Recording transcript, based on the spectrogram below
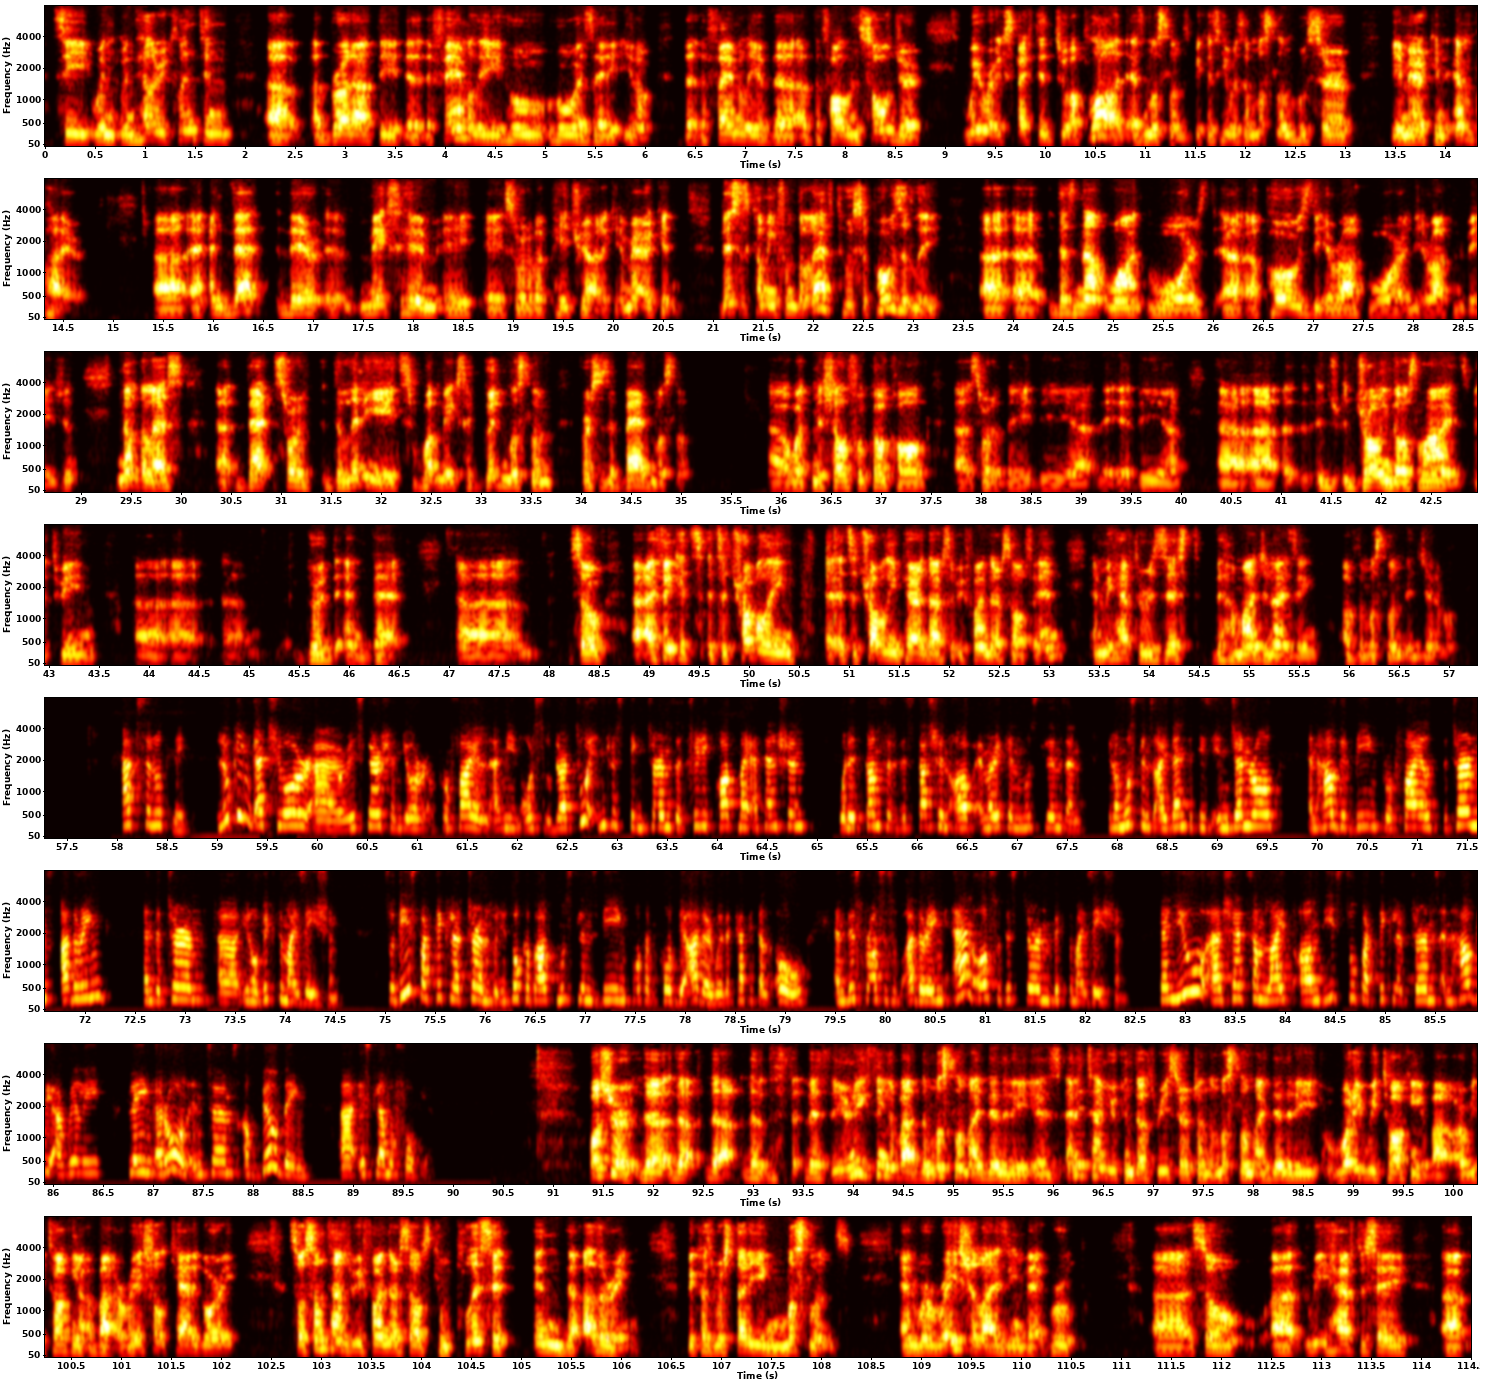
See, when, when Hillary Clinton uh, uh, brought out the, the, the, family who, who was a, you know, the, the family of the, of the fallen soldier, we were expected to applaud as Muslims because he was a Muslim who served the American empire. Uh, and that there uh, makes him a, a sort of a patriotic American. This is coming from the left, who supposedly uh, uh, does not want wars, uh, oppose the Iraq war and the Iraq invasion. Nonetheless, that sort of delineates what makes a good Muslim versus a bad Muslim. what Michel Foucault called sort of the the the, the uh, uh, drawing those lines between uh, um, good and bad. Um, so I think it's it's a troubling it's a troubling paradox that we find ourselves in, and we have to resist the homogenizing of the Muslim in general. Absolutely. Looking at your uh, research and your profile, I mean, also there are two interesting terms that really caught my attention when it comes to the discussion of American Muslims and you know Muslims' identities in general and how they're being profiled. The terms othering and the term uh, you know victimization. So these particular terms, when you talk about Muslims being quote unquote the other with a capital O, and this process of othering, and also this term victimization, can you uh, shed some light on these two particular terms and how they are really playing a role in terms of building uh, Islamophobia? Well, sure. The the, the the, the, the, unique thing about the Muslim identity is anytime you conduct research on the Muslim identity, what are we talking about? Are we talking about a racial category? So sometimes we find ourselves complicit in the othering because we're studying Muslims and we're racializing that group. Uh, so uh, we have to say, uh,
